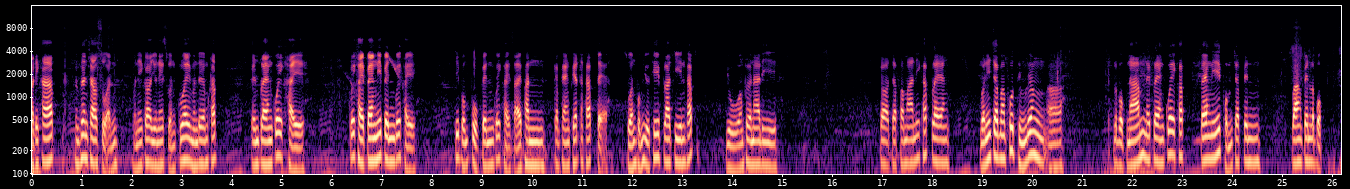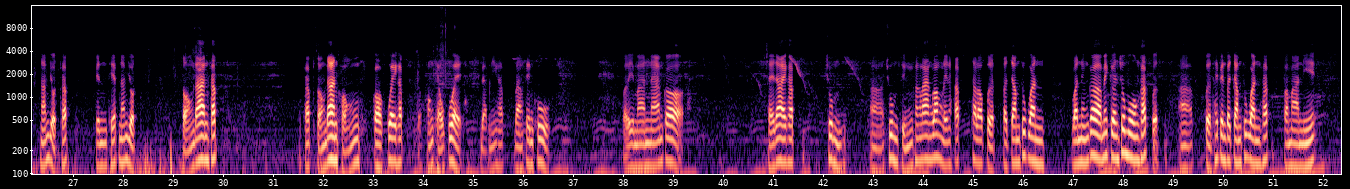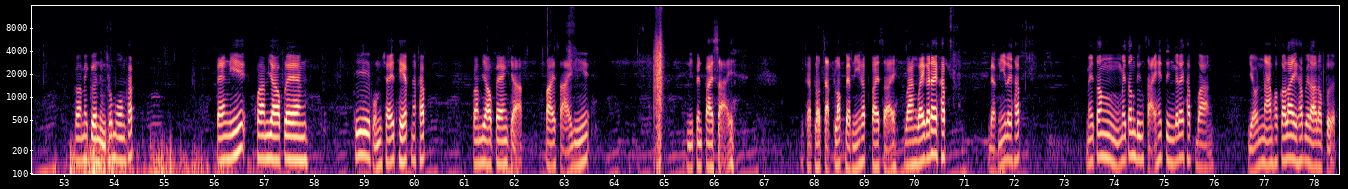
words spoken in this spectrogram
วัสดีครับ เพื่อนๆชาวสวน วันนี้ก็อยู่ในสวนกล้วยเหมือนเดิมครับ เป็นแปลงกล้วยไข่ กล้วยไข่แปลงนี้เป็นกล้วยไข่ ที่ผมปลูกเป็นกล้วยไข่สายพันธุ์กำแพงเพชรนะครับ แต่สวนผมอยู่ที่ปราจีนครับ อยู่อำเภอนาดี ก็จะประมาณนี้ครับแปลง วันนี้จะมาพูดถึงเรื่องอระบบน้ำในแปลงกล้วยครับ แปลงนี้ผมจะเป็นวางเป็นระบบน้ำหยดครับ เป็นเทปน้ำหยด สองด้านครับนะครับสองด้านของกอกล้วยครับ ของแถวกล้วยแบบนี้ครับ บางเส้นคู่ ปริมาณน้ำก็ ใช้ได้ครับ ชุ่มอ่าชุ่มถึงข้างล่างร่องเลยนะครับ ถ้าเราเปิดประจำทุกวันวันหนึ่งก็ไม่เกินชั่วโมงครับ เปิดอ่าเปิดให้เป็นประจำทุกวันครับ ประมาณนี้ ก็ไม่เกินหนึ่งชั่วโมงครับ แปลงนี้ความยาวแปลง ที่ผมใช้เทปนะครับ ความยาวแปลงจากปลายสายนี้นนี้เป็นปลายสายนี่ครับเราตัดล็อกแบบนี้ครับ ปลายสายวางไว้ก็ได้ครับ แบบนี้เลยครับ ไม่ต้องไม่ต้องดึงสายให้ตึงก็ได้ครับ วาง เดี๋ยวน้ำเขาก็ไล่ครับ เวลาเราเปิด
